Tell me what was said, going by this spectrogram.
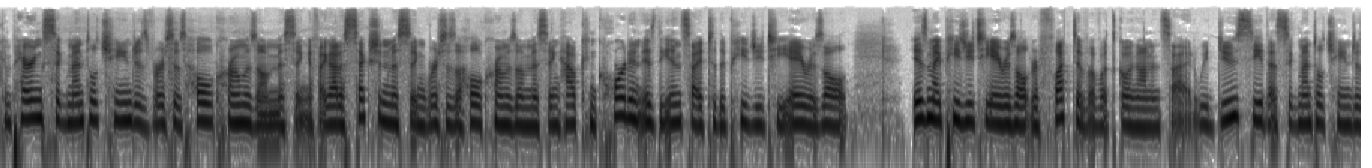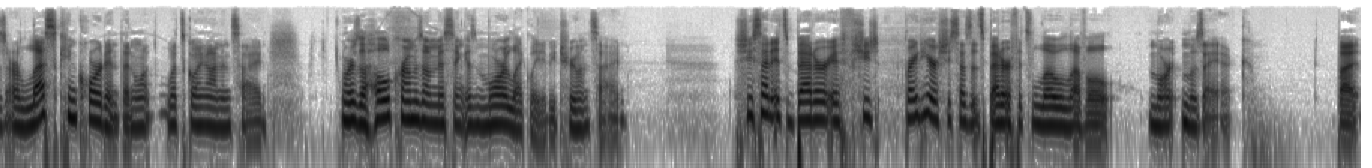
comparing segmental changes versus whole chromosome missing. If I got a section missing versus a whole chromosome missing, how concordant is the insight to the PGTA result? Is my PGTA result reflective of what's going on inside? We do see that segmental changes are less concordant than what, what's going on inside, whereas a whole chromosome missing is more likely to be true inside. She said it's better if she's right here. She says it's better if it's low level more mosaic, but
